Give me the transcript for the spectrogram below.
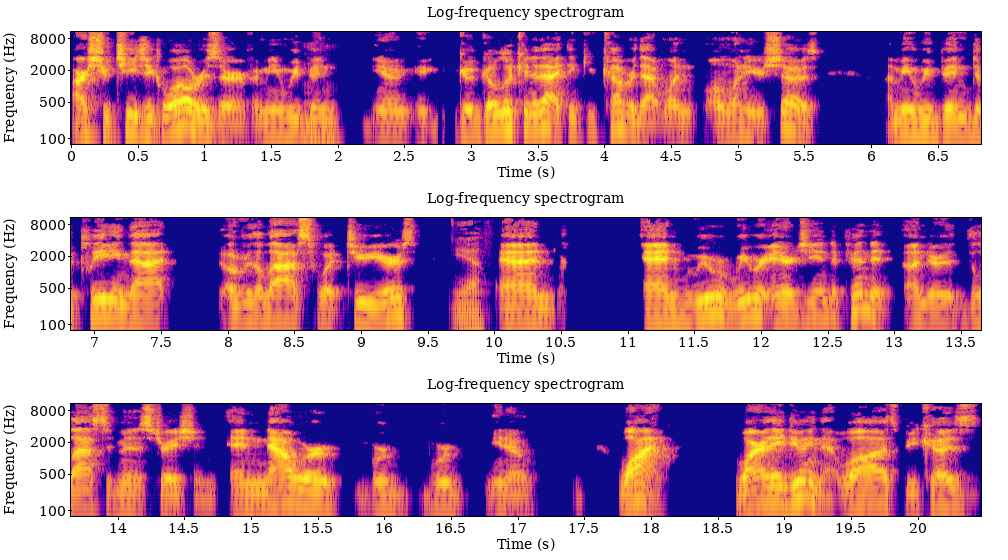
our strategic oil reserve. I mean, we've been, mm-hmm. you know, go, go look into that. I think you covered that one on one of your shows. I mean, we've been depleting that over the last what two years. Yeah, and and we were we were energy independent under the last administration, and now we're we're we're you know why why are they doing that? Well, it's because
